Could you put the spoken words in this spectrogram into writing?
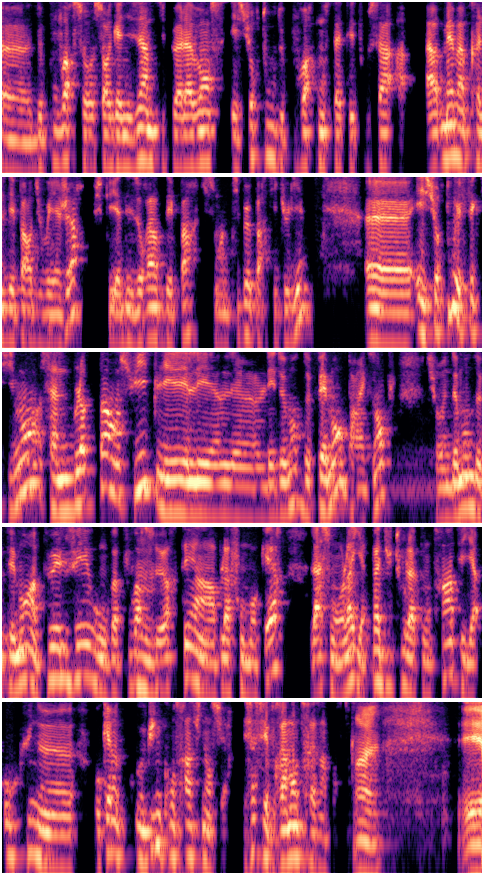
euh, de pouvoir s'organiser un petit peu à l'avance et surtout de pouvoir constater tout ça même après le départ du voyageur, puisqu'il y a des horaires de départ qui sont un petit peu particuliers. Euh, et surtout, effectivement, ça ne bloque pas ensuite les, les, demandes de paiement, par exemple, sur une demande de paiement un peu élevée où on va pouvoir mmh. se heurter à un plafond bancaire. Là, à ce moment-là, il n'y a pas du tout la contrainte et il n'y a aucune, euh, aucune contrainte financière. Et ça, c'est vraiment très important. Ouais. Et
